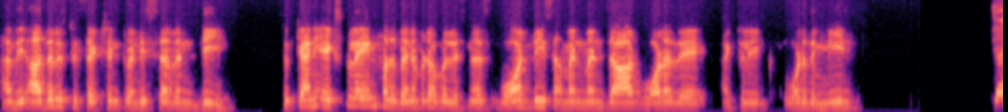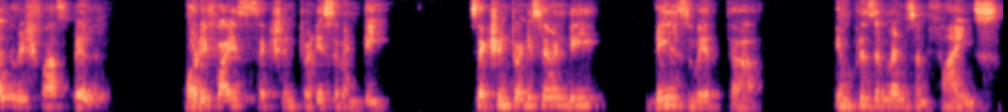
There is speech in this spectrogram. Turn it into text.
and the other is to Section 27D. So, can you explain for the benefit of our listeners what these amendments are? What are they actually? What do they mean Jan Vishwas Bill modifies Section 27D. Section 27D deals with uh, imprisonments and fines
